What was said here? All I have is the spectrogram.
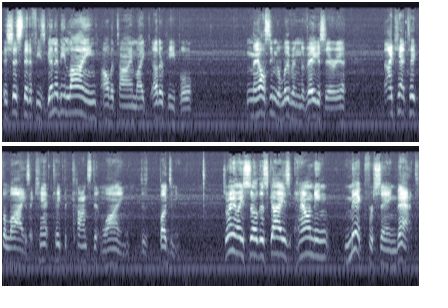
It's just that if he's going to be lying all the time, like other people, and they all seem to live in the Vegas area, I can't take the lies. I can't take the constant lying. It just bugs me. So anyway, so this guy's hounding Mick for saying that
